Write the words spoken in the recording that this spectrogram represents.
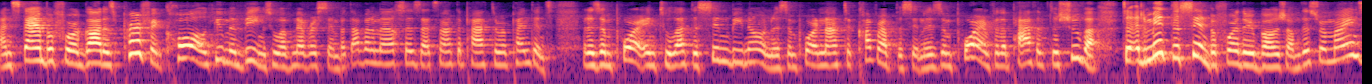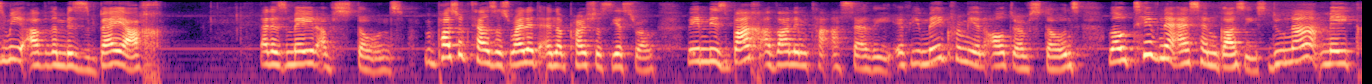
and stand before God as perfect, whole human beings who have never sinned. But David Melech says that's not the path to repentance. It is important to let the sin be known. It is important not to cover up the sin. It is important for the path of teshuvah to admit the sin before the Rebbe This reminds me of the Mizbeach that is made of stones. The pasuk tells us right at the end of Parshas Yisro, "Mizbach avanim ta'aseli." If you make for me an altar of stones, lo tivne esen gazis. Do not make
